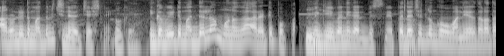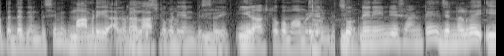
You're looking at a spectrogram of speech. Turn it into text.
ఆ రెండింటి మధ్యలో చిన్నవి వచ్చేసినాయి. ఓకే. ఇంకా వీటి మధ్యలో మునగ అరటి పప్ప మీకు ఇవన్నీ కనిపిస్తున్నాయి. పెద్ద చెట్లు ఇంకొక వన్ ఇయర్ తర్వాత పెద్దగా కనిపిస్తాయి. మీకు మామిడి అక్కడ లాస్ట్ ఒకటి కనిపిస్తుంది. ఈ లాస్ట్ ఒక మామిడి కనిపిస్తుంది. సో నేను ఏం చేశాను అంటే జనరల్గా ఈ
